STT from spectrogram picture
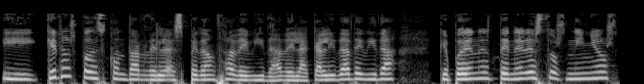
¿Y qué nos puedes contar de la esperanza de vida, de la calidad de vida que pueden tener estos niños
